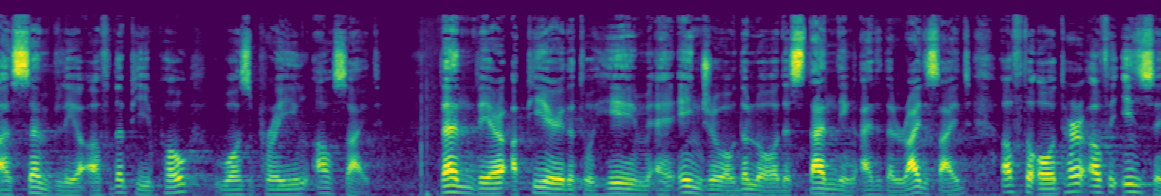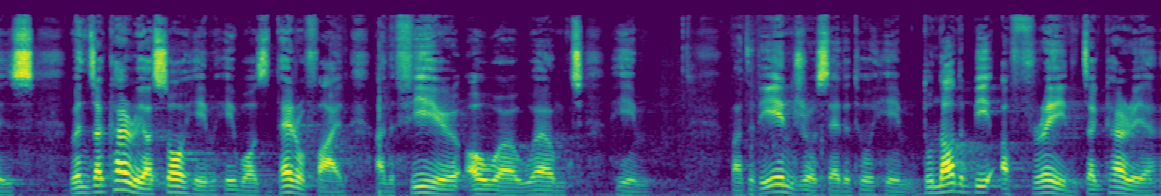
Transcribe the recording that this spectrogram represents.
assembly of the people was praying outside. Then there appeared to him an angel of the Lord standing at the right side of the altar of incense. When Zachariah saw him, he was terrified, and fear overwhelmed him. But the angel said to him, Do not be afraid, Zachariah,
